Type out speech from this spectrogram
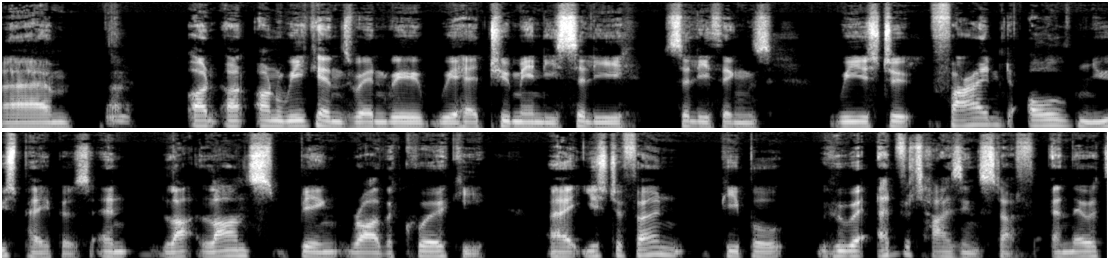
um, Mm. on, on on weekends when we we had too many silly silly things we used to find old newspapers, and Lance, being rather quirky, uh, used to phone people who were advertising stuff, and they would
